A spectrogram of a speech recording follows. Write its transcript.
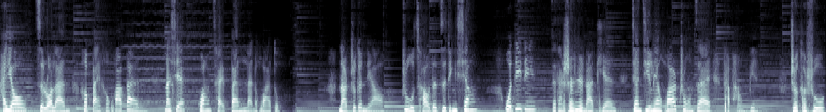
还有紫罗兰和百合花瓣，那些光彩斑斓的花朵。那知更鸟筑巢的紫丁香，我弟弟在他生日那天将金链花种在他旁边，这棵树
